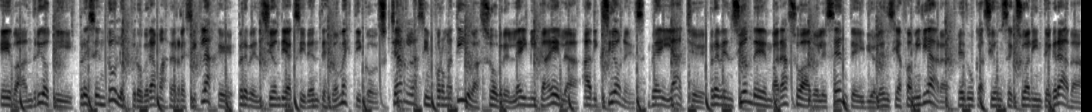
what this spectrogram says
Eva Andriotti, presentó los programas de reciclaje, prevención de accidentes domésticos, charlas informativas sobre ley Micaela, adicciones, VIH, prevención de embarazo adolescente y violencia familiar, educación sexual integrada,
